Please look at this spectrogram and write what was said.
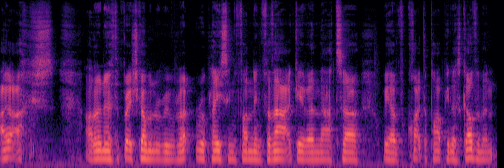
I, I, don't know if the British government will be re- replacing funding for that, given that uh, we have quite the populist government.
